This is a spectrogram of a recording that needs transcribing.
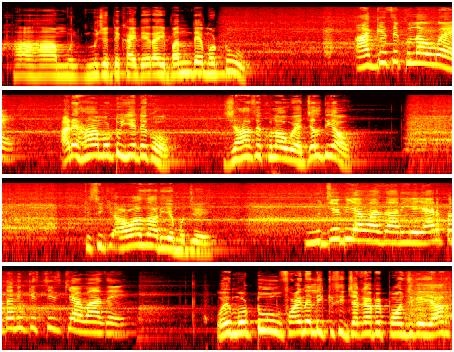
हाँ हाँ मुझे दिखाई दे रहा है बंदे मोटू। आगे से खुला हुआ है। अरे हाँ मोटू ये देखो यहाँ से खुला हुआ है जल्दी आओ। किसी की आवाज़ आ रही है मुझे। मुझे भी आवाज़ आ रही है यार पता नहीं किस चीज़ की आवाज़ है। ओए मोटू फाइनली किसी जगह पे पहुँच गए यार।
